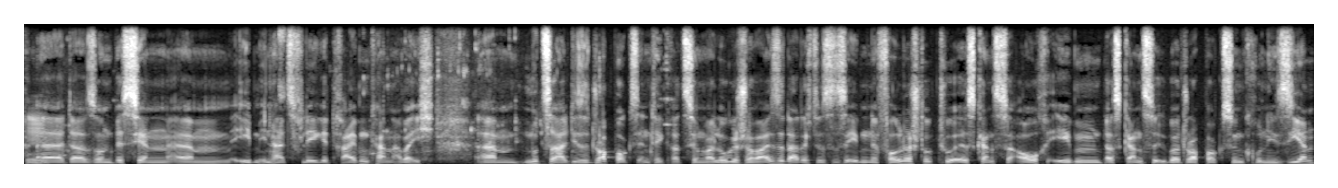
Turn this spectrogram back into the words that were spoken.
hm. äh, da so ein bisschen ähm, eben Inhaltspflege treiben kann. Aber ich ähm, nutze halt diese Dropbox-Integration, weil logischerweise dadurch, dass es eben eine Folderstruktur ist, kannst du auch eben das Ganze über Dropbox synchronisieren.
